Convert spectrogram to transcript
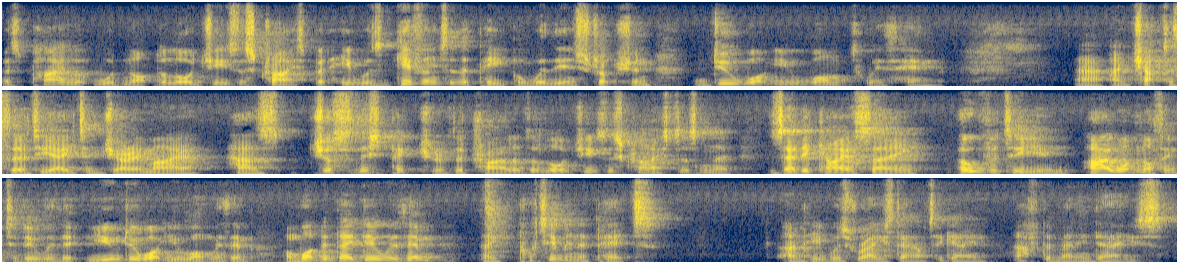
as Pilate would not the Lord Jesus Christ, but he was given to the people with the instruction, do what you want with him. Uh, and chapter 38 of Jeremiah has just this picture of the trial of the Lord Jesus Christ, doesn't it? Zedekiah saying, Over to you. I want nothing to do with it. You do what you want with him. And what did they do with him? They put him in a pit, and he was raised out again after many days.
